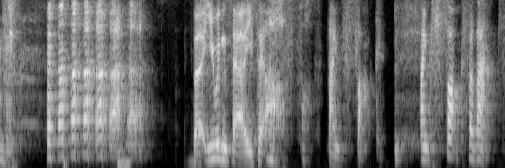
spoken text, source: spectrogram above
But you wouldn't say that. You say, oh, fu- thank fuck. Thank fuck for that.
